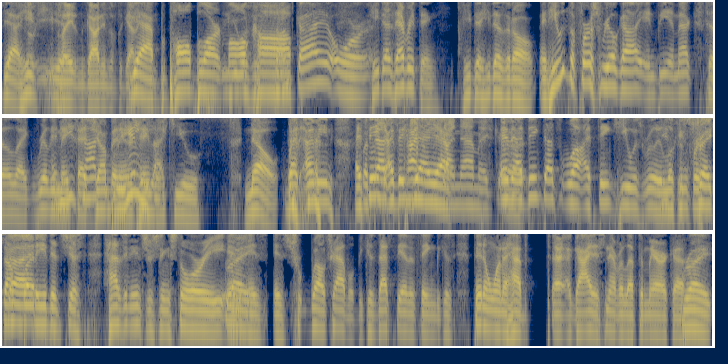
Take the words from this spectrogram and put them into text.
Yeah, So he's he yeah, played in Guardians of the Galaxy. yeah, Paul Blart He Mall was a Cop. stunt guy, or He does everything. He do, he does it all, and he was the first real guy in BMX to like really and make he's that not jump in really entertainment. like you. No, but I mean, I But think that's I think kind yeah, yeah, dynamic, and uh, I think that's well, I think he was really looking for straight guy. somebody that's just has an interesting story and is is tr- well traveled because that's the other thing because they don't want to have a, guy that's never left America Right.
